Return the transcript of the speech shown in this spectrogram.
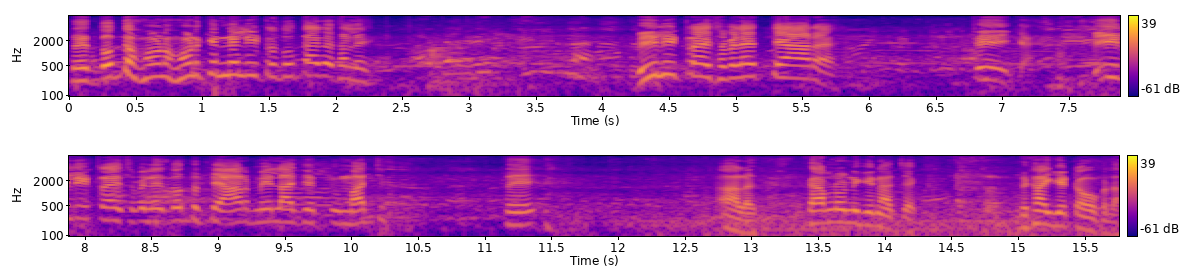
ਤੇ ਦੁੱਧ ਹੁਣ ਹੁਣ ਕਿੰਨੇ ਲੀਟਰ ਦੁੱਧ ਹੈ ਇਹਦੇ ਥੱਲੇ? 20 ਲੀਟਰ ਇਸ ਵੇਲੇ ਤਿਆਰ ਹੈ। ਠੀਕ ਹੈ। 20 ਲੀਟਰ ਇਸ ਵੇਲੇ ਦੁੱਧ ਤਿਆਰ ਮੇਲਾ ਜੇਤੂ ਮੱਝ। ਤੇ ਆ ਲੈ ਕਰ ਲਓ ਨਗੀਨਾ ਚੈੱਕ ਦਿਖਾਈਏ ਟੌਪ ਦਾ।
